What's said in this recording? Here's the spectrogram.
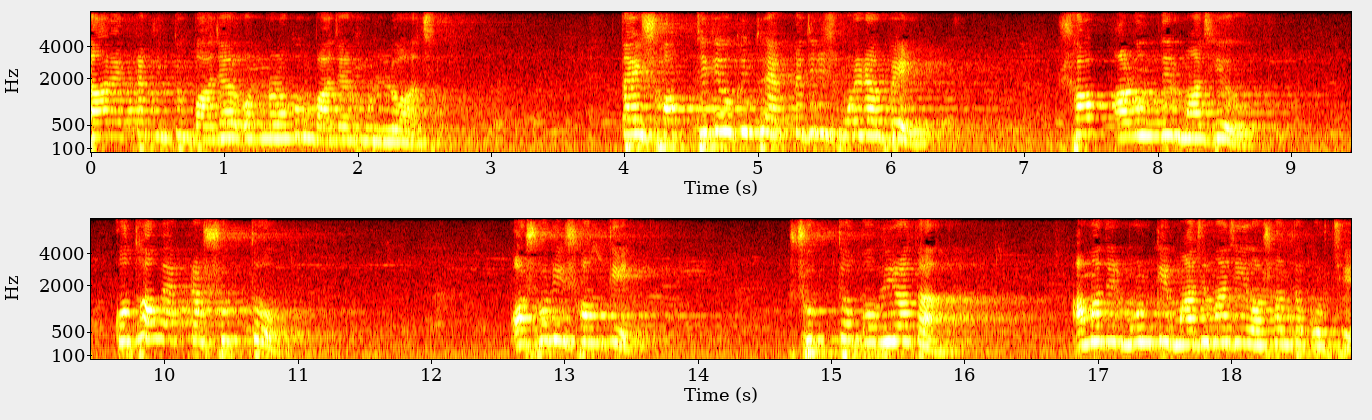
তার একটা কিন্তু বাজার অন্যরকম বাজার মূল্য আছে। তাই সব থেকেও কিন্তু একটা জিনিস মনে রাখবেন, সব আনন্দের মাঝেও কোথাও একটা সুপ্ত, অশনি সংকেত, সুপ্ত গভীরতা আমাদের মনকে মাঝে মাঝেই অশান্ত করছে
